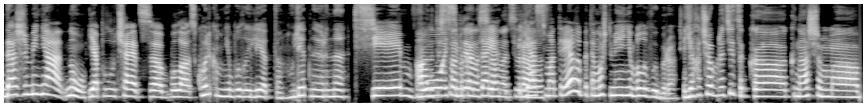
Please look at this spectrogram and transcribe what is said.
Даже меня, ну, я, получается, была... Сколько мне было лет-то? Ну, лет, наверное, 7, 8, А, ну смотрела, когда я, я смотрела, потому что у меня не было выбора. Я хочу обратиться к, к нашим э,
